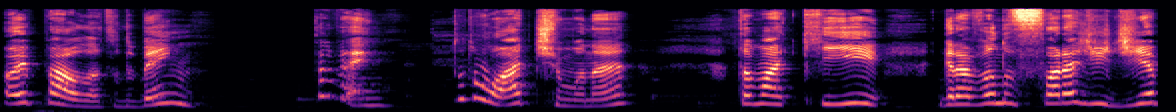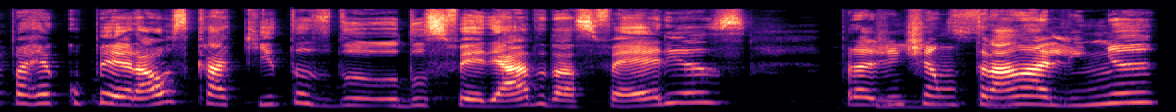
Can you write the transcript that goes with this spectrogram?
Oi, Paula, tudo bem? Tudo bem. Tudo ótimo, né? Estamos aqui gravando fora de dia para recuperar os caquitas do, dos feriados, das férias, pra gente Isso. entrar na linha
